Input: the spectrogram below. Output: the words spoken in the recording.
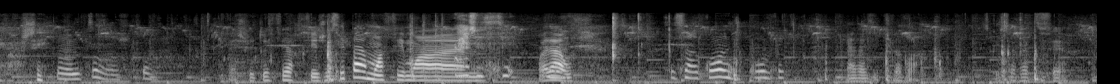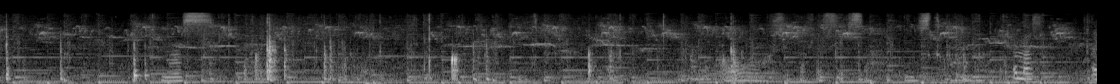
mélanger. En même temps, j'arrive pas. Ben, je vais te faire. Fais, je sais pas, moi, fais-moi. Ah, je sais. Voilà. C'est ça quoi, du coup, en fait? Ah, vas-y, tu vas voir ce que ça va te faire. Mince. Je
